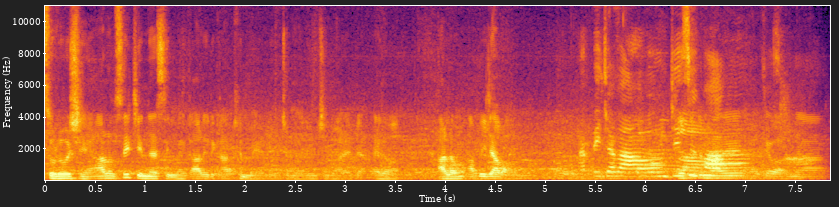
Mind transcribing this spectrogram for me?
ဆိုလို့ရှိရင်အားလုံးစိတ်ကျဉ်တဲ့စီမံကားလေးတစ်ခါဖြစ်မယ်လို့ကျွန်တော်ယုံကြည်ပါတယ်ဗျအဲ့တော့အားလုံးအားပေးကြပါဦးအပေးကြပါအောင်ကျေးဇူးပါဟုတ်ကဲ့ပါခင်ဗျာ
